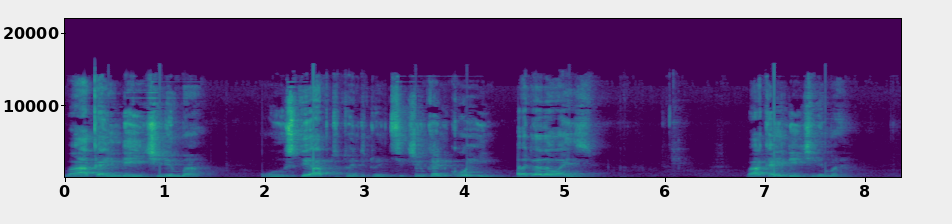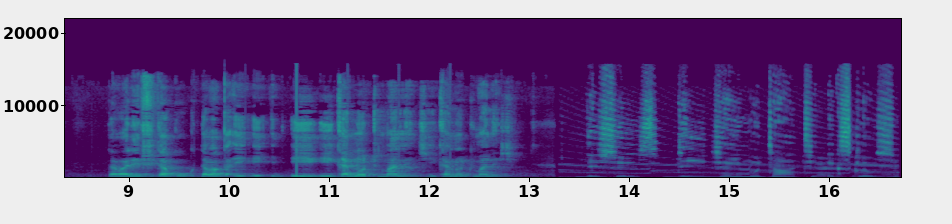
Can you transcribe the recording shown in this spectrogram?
vaakainde ichirema will stay up to 2026 you can call in but otherwise vaakainde ichirema tavarefika koku he cannot manage he cannot manage. This is DJ Mutati exclusive.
